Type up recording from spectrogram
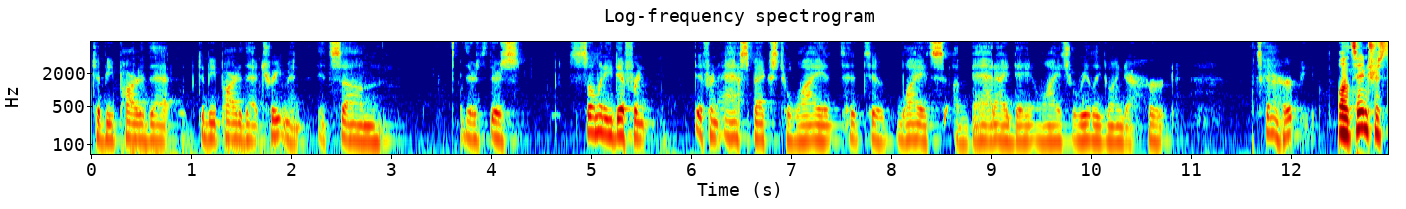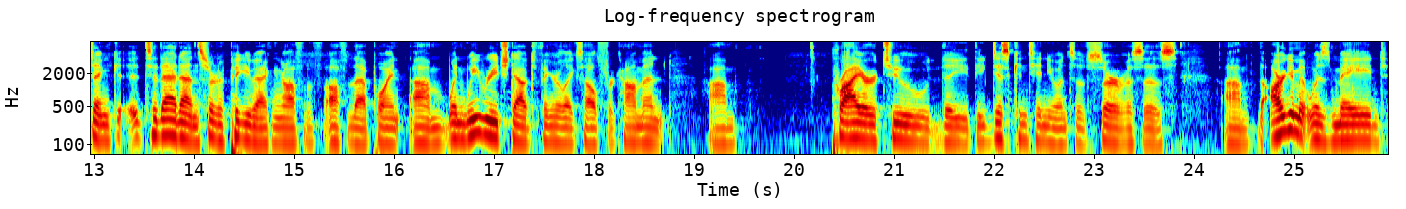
to be part of that to be part of that treatment. It's um, there's there's so many different different aspects to why it to, to why it's a bad idea and why it's really going to hurt. It's going to hurt people. Well, it's interesting to that end, sort of piggybacking off of off of that point. Um, when we reached out to Finger Lakes Health for comment um, prior to the the discontinuance of services, um, the argument was made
